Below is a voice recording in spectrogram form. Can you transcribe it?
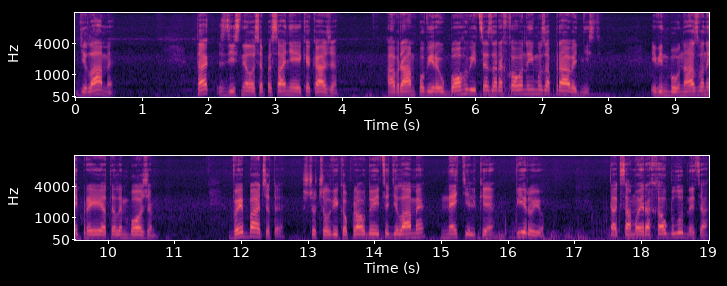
ділами. Так здійснилося Писання, яке каже: Авраам повірив Богові, і це зараховано йому за праведність, і він був названий приятелем Божим. Ви бачите, що чоловік оправдується ділами не тільки вірою. Так само і Рахав блудниця,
